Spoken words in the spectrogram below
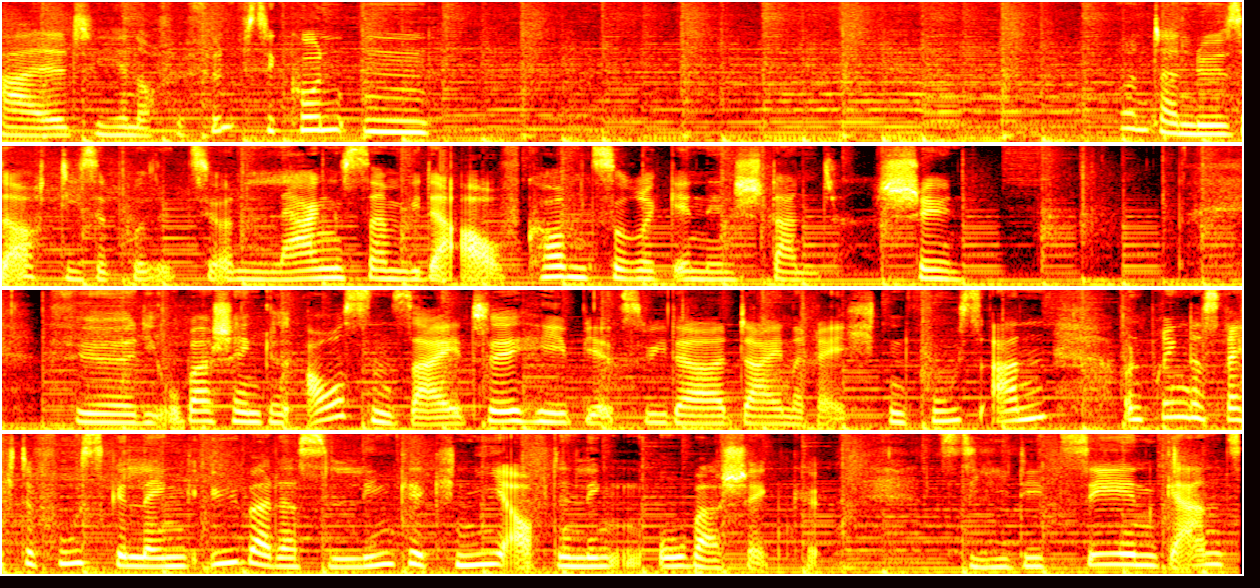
Halte hier noch für 5 Sekunden. Und dann löse auch diese Position langsam wieder auf. Komm zurück in den Stand. Schön. Für die Oberschenkelaußenseite heb jetzt wieder deinen rechten Fuß an und bring das rechte Fußgelenk über das linke Knie auf den linken Oberschenkel. Zieh die Zehen ganz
